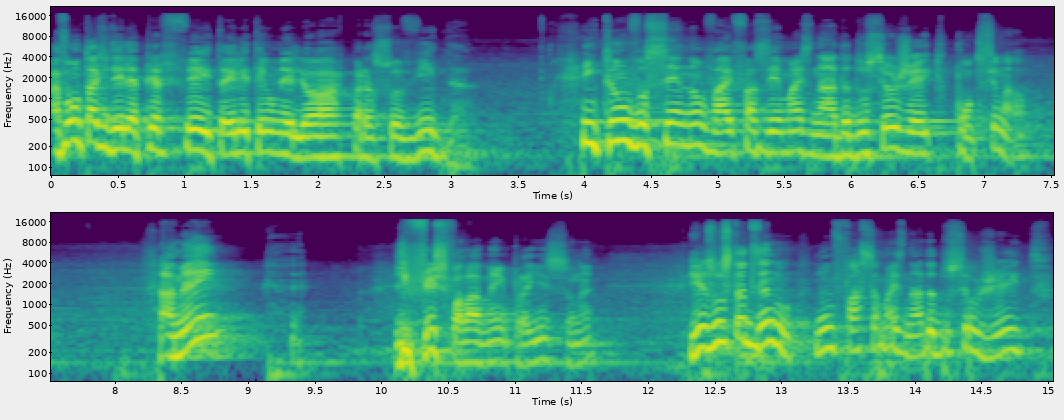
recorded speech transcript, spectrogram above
A vontade dele é perfeita, Ele tem o melhor para a sua vida. Então você não vai fazer mais nada do seu jeito, ponto final. Amém? Difícil falar amém para isso, né? Jesus está dizendo: não faça mais nada do seu jeito.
